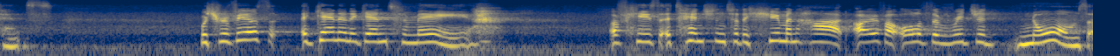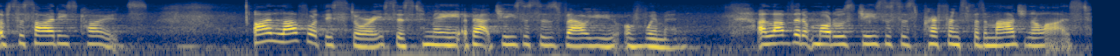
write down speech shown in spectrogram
sense, which reveals again and again to me of his attention to the human heart over all of the rigid norms of society's codes. I love what this story says to me about Jesus' value of women. I love that it models Jesus' preference for the marginalized,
